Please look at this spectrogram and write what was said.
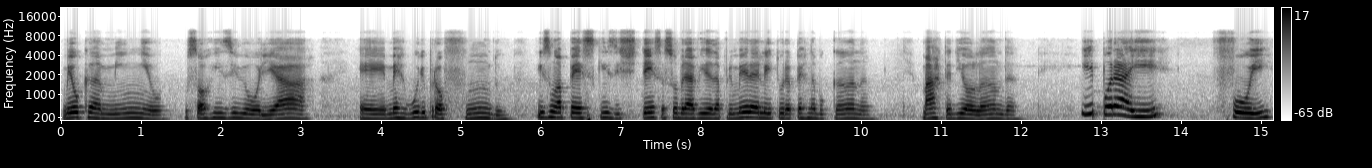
Meu Caminho, O Sorriso e o Olhar, é, Mergulho Profundo. Fiz uma pesquisa extensa sobre a vida da primeira eleitora pernambucana, Marta de Holanda. E por aí fui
